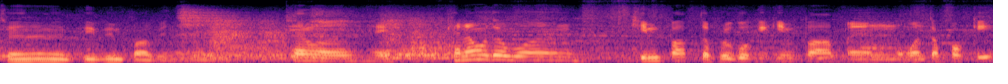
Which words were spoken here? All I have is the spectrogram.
쟤는 비빔밥이네. Hello, hey. Can I order one 김밥, the 불고기 김밥 and 떡볶이?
